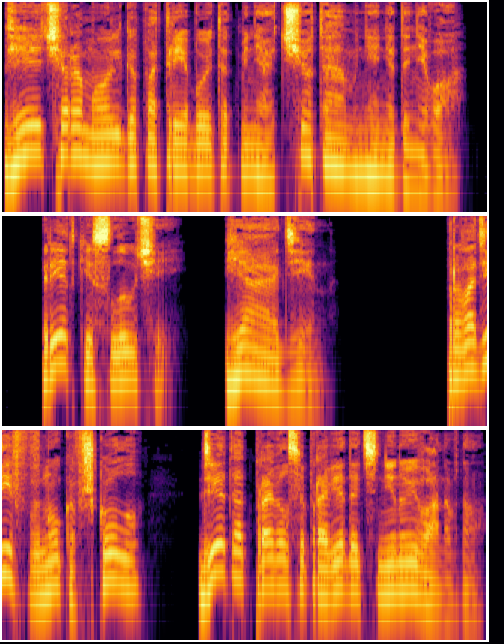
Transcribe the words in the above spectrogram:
Вечером Ольга потребует от меня отчета, а мне не до него. Редкий случай. Я один. Проводив внука в школу, дед отправился проведать Нину Ивановну.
